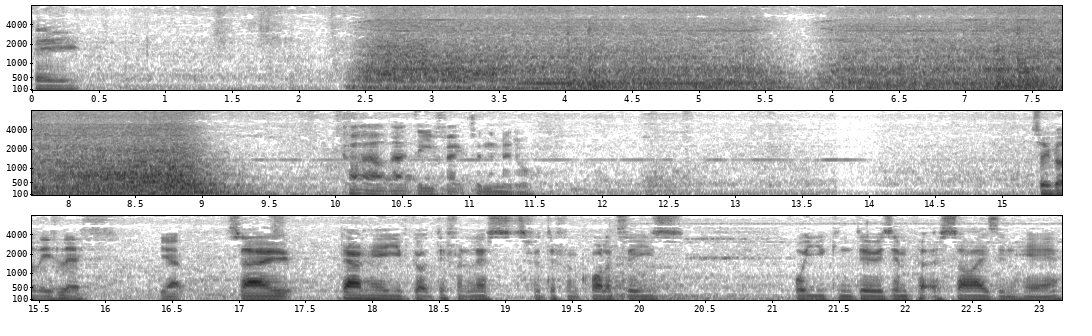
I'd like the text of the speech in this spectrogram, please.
to cut out that defect in the middle. So we've got these lists. Yep. So down here you've got different lists for different qualities. What you can do is input a size in here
